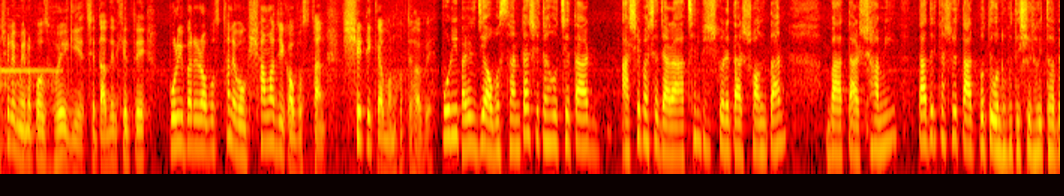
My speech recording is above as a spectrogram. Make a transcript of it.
আসলে মেনোপজ হয়ে গিয়েছে, তাদের ক্ষেত্রে পরিবারের অবস্থান এবং সামাজিক অবস্থান, সেটি কেমন হতে হবে? পরিবারের যে অবস্থানটা, সেটা হচ্ছে তার আশেপাশে যারা আছেন, বিশেষ করে তার সন্তান বা তার স্বামী, তাদেরকে আসলে তার প্রতি অনুভূতিশীল হইতে হবে।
